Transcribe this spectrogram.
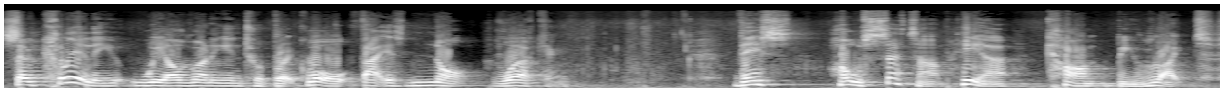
So clearly we are running into a brick wall. That is not working. This whole setup here can't be right.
